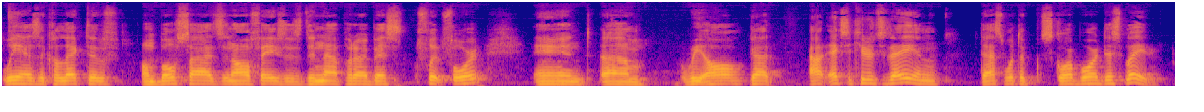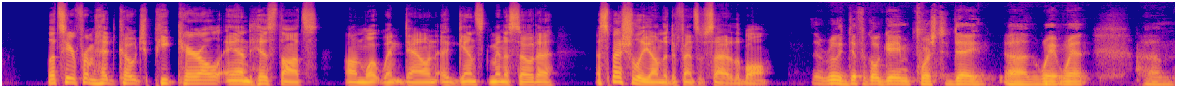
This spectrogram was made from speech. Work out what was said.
We as a collective on both sides in all phases did not put our best foot forward. And um, we all got out executed today, and that's what the scoreboard displayed. Let's hear from head coach Pete Carroll and his thoughts on what went down against Minnesota, especially on the defensive side of the ball. A really difficult game for us today, uh, the way it went. Um,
